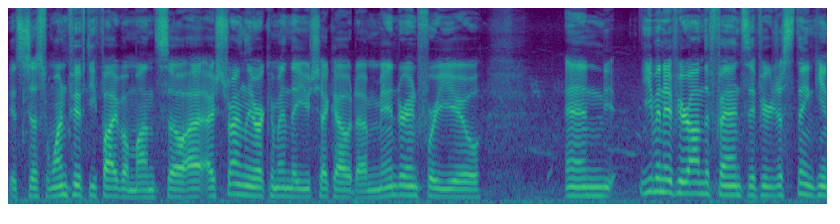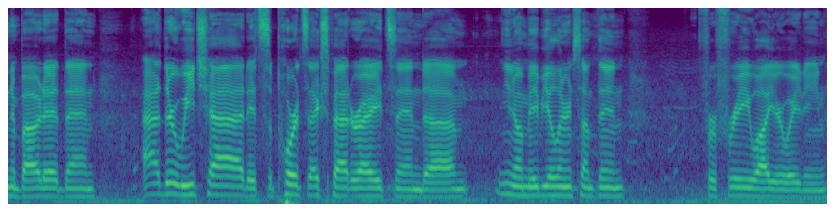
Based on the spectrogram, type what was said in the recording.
It's just 155 a month. So I, I strongly recommend that you check out uh, Mandarin for You. And even if you're on the fence, if you're just thinking about it, then add their WeChat. It supports expat rights, and um, you know maybe you'll learn something for free while you're waiting.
